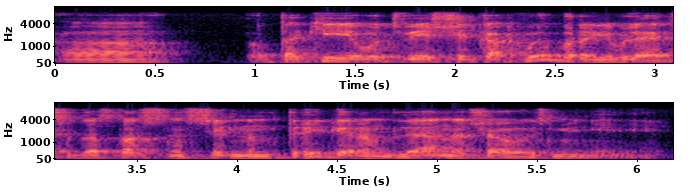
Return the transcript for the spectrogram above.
э, такие вот вещи, как выборы, являются достаточно сильным триггером для начала изменений.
